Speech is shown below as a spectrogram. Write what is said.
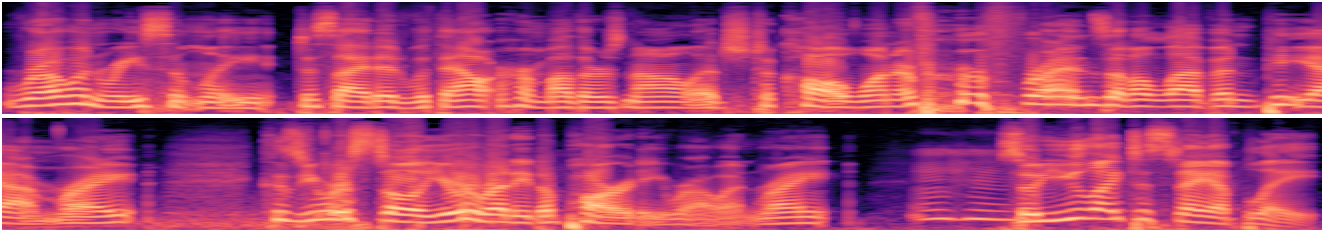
Rowan recently decided, without her mother's knowledge, to call one of her friends at 11 p.m. Right? Because you were still you were ready to party, Rowan. Right? hmm So you like to stay up late.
